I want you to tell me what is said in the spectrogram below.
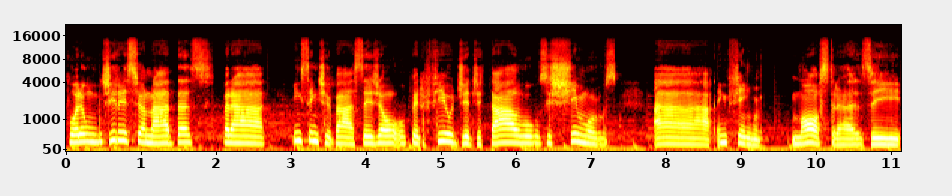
foram direcionadas para incentivar, seja o perfil de edital, os estímulos, a, enfim, mostras e,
